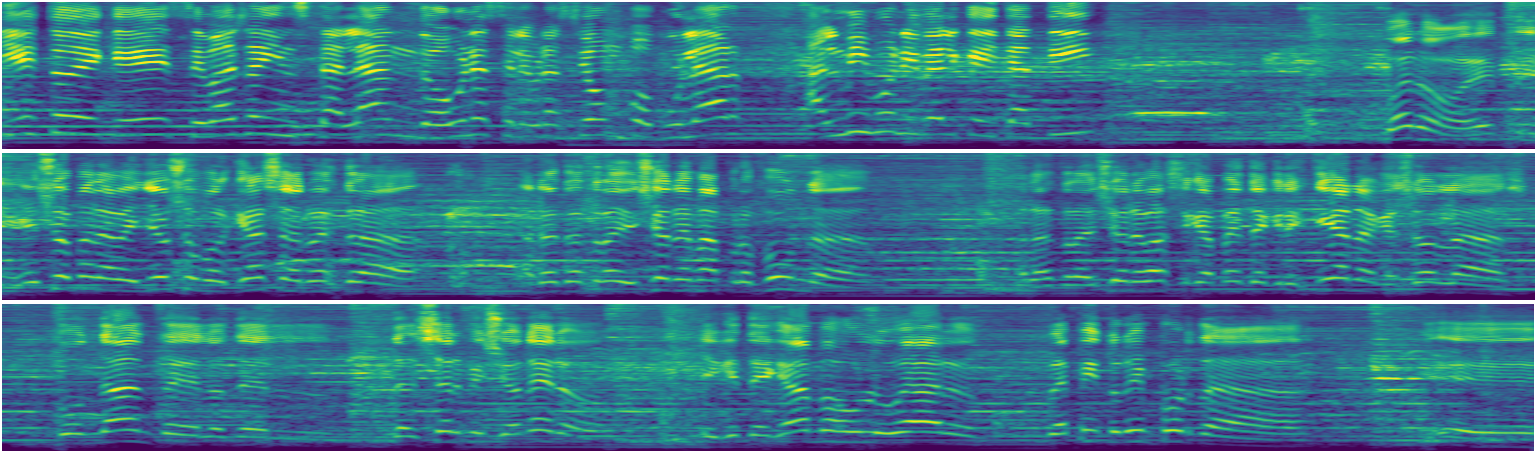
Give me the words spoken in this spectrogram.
Y esto de que se vaya instalando una celebración popular al mismo nivel que Itatí, bueno, eh, eso es maravilloso porque hace a, nuestra, a nuestras tradiciones más profundas, a las tradiciones básicamente cristianas que son las fundantes del, del ser misionero. Y que tengamos un lugar, repito, no importa eh,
